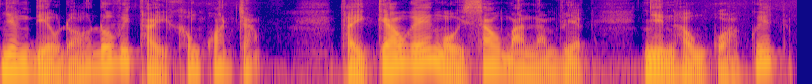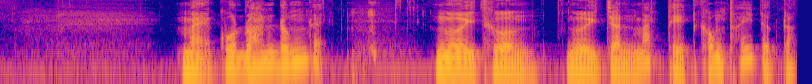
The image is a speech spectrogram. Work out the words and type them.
Nhưng điều đó đối với thầy không quan trọng. Thầy kéo ghế ngồi sau bàn làm việc, nhìn Hồng quả quyết. Mẹ cô đoán đúng đấy. Người thường, người trần mắt thịt không thấy được đâu.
